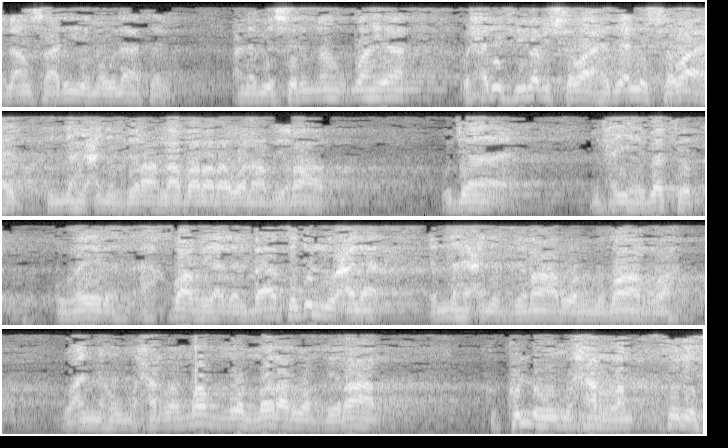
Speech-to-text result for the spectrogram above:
الأنصارية مولاة عن أبي سلمة وهي والحديث في باب الشواهد لأن الشواهد في النهي عن الضرار لا ضرر ولا ضرار. وجاء من حديث بكر وغيره أخبار في هذا الباب تدل على النهي عن الضرار والمضارة وأنه محرم والضرر والضرار كله محرم خلف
